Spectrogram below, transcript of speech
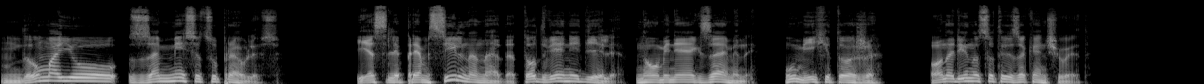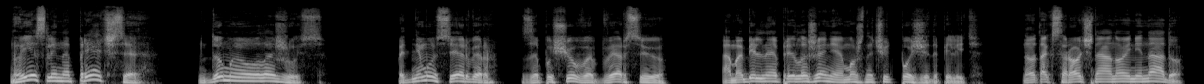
Думаю, за месяц управлюсь. Если прям сильно надо, то две недели, но у меня экзамены, у Михи тоже. Он одиннадцатый заканчивает. Но если напрячься, думаю, уложусь. Подниму сервер, запущу веб-версию, а мобильное приложение можно чуть позже допилить. Но так срочно оно и не надо.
